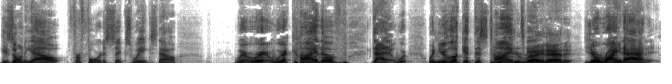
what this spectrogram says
he's only out for four to six weeks. Now, we're we're we're kind of that. We're, when you look at this time, You're tape, right at it. you're right at it.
